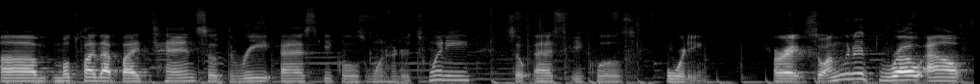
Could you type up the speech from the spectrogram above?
Um, multiply that by 10. So 3s equals 120. So s equals 40. All right, so I'm gonna throw out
